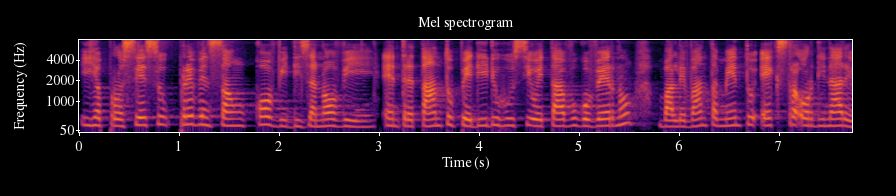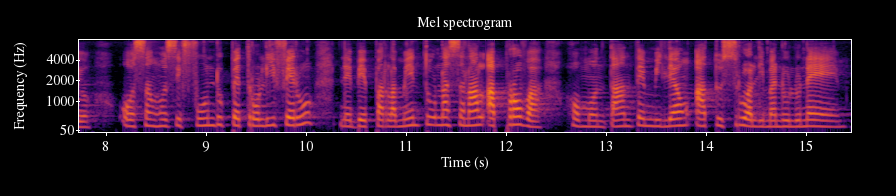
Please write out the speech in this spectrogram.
e a processo prevenção COVID-19. Entretanto, pedido o oitavo governo ba levantamento extraordinário extraordinário o San José Fundo Petrolífero nebe Parlamento Nacional aprova o montante milhão atus rua lima nulune.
